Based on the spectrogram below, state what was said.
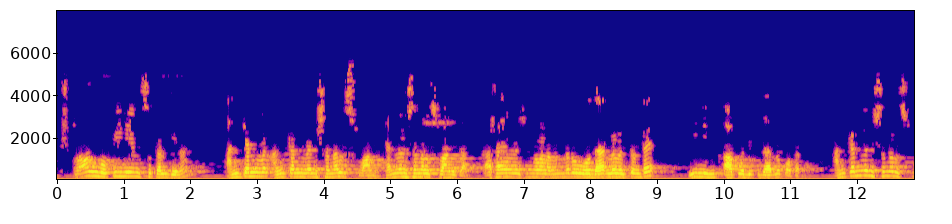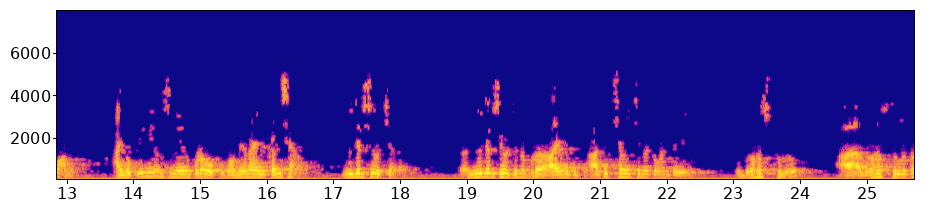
స్ట్రాంగ్ ఒపీనియన్స్ కలిగిన అన్కన్వెన్ అన్కన్వెన్షనల్ స్వామి. కన్వెన్షనల్ స్వామి కాదు. కాషాయం వేసిన వాళ్ళందరూ ఓ దారిలో వెళ్తుంటే ఈ ఆపోజిట్ దారిలో పోతారు. అన్కన్వెన్షనల్ స్వామి. ఆయన ఒపీనియన్స్ నేను కూడా ఒప్పుకోను. నేను ఆయన కలిశాను. న్యూజెర్సీ వచ్చారు న్యూజెర్సీ వచ్చినప్పుడు ఆయనకి ఆతిథ్యం ఇచ్చినటువంటి గృహస్థులు ఆ గృహస్థులతో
